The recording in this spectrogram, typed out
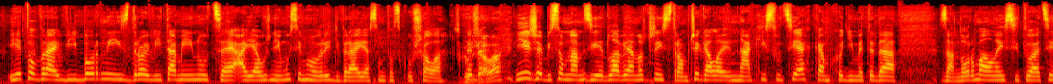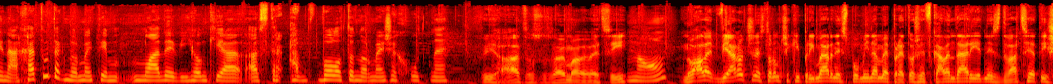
Je to vraj výborný zdroj vitamínu C a ja už nemusím hovoriť vraj, ja som to skúšala. Skúšala? Teda, nie, že by som nám zjedla vianočný stromček, ale na Kisuciach, kam chodíme teda za normálnej situácie na chatu, tak normálne tie mladé výhonky a, a, stra- a bolo to normálne, že chutné. Fíha, to sú zaujímavé veci. No. No ale Vianočné stromčeky primárne spomíname, pretože v kalendári je dnes 24.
